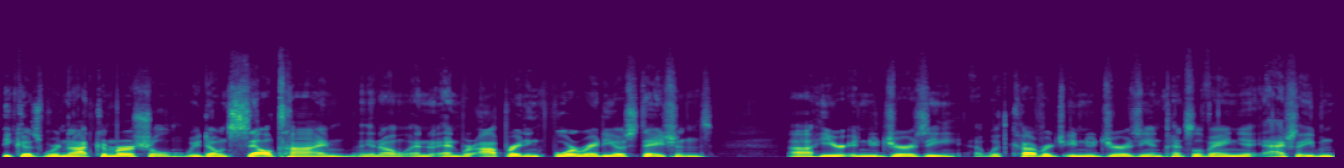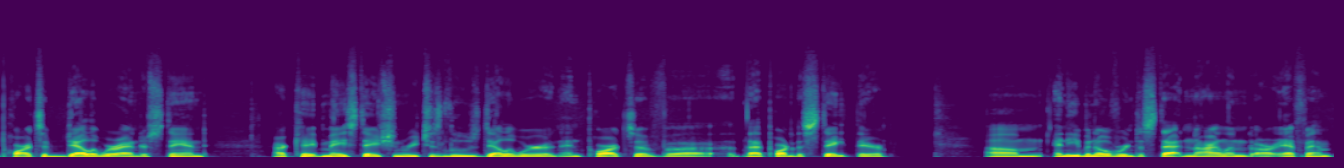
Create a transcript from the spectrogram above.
because we're not commercial, we don't sell time, you know, and, and we're operating four radio stations uh, here in New Jersey uh, with coverage in New Jersey and Pennsylvania, actually even parts of Delaware. I understand our Cape May station reaches Lewes, Delaware, and, and parts of uh, that part of the state there, um, and even over into Staten Island. Our FM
